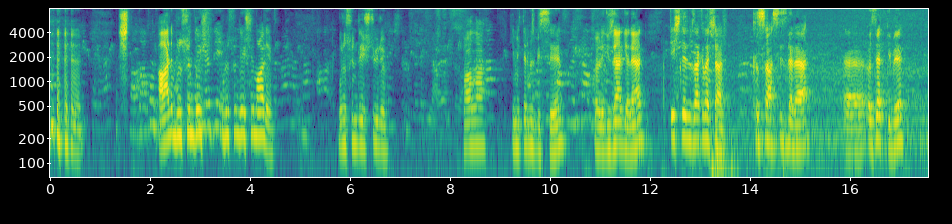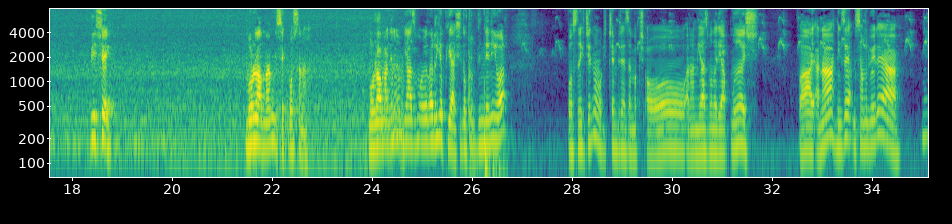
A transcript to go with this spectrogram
Şşt. Alim bunun suyunu değiş bunun suyunu değiştireyim Alim. Bunun suyunu değiştirelim. Valla yemeklerimiz bitsin. Böyle güzel gelen işlerimiz arkadaşlar kısa sizlere e, özet gibi bir şey. Morul almaya mı gitsek Bostan'a? Morul almaya gidelim mi? Yazma oyaları yapıyor. Şimdi oturup dinleniyor. Bostan'a gideceğim ama gideceğim birazdan bak. Oo, anam yazmaları yapmış. Vay ana ne güzel yapmış sen bunu böyle ya. Ne?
